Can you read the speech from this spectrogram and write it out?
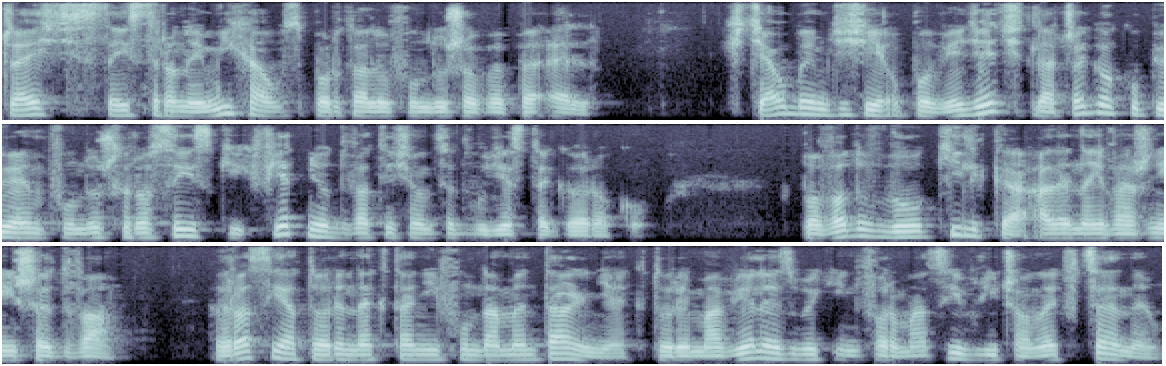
Cześć, z tej strony Michał z portalu funduszowe.pl. Chciałbym dzisiaj opowiedzieć, dlaczego kupiłem fundusz rosyjski w kwietniu 2020 roku. Powodów było kilka, ale najważniejsze dwa. Rosja to rynek tani fundamentalnie, który ma wiele złych informacji wliczonych w cenę,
